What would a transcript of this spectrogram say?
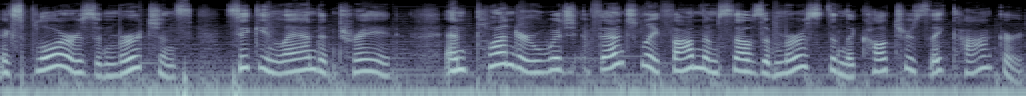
explorers and merchants seeking land and trade, and plunder which eventually found themselves immersed in the cultures they conquered.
